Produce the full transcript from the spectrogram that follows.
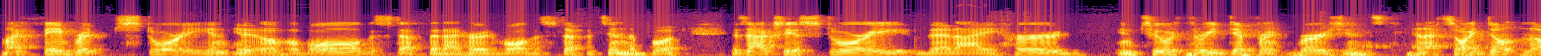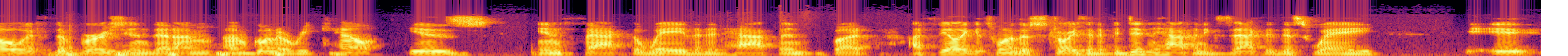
my favorite story in, in, of, of, all the stuff that I heard, of all the stuff that's in the book, is actually a story that I heard in two or three different versions. And I, so I don't know if the version that I'm I'm going to recount is in fact the way that it happened, but I feel like it's one of those stories that if it didn't happen exactly this way, it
